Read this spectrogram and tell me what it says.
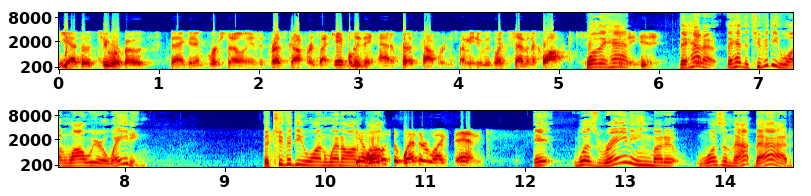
Yeah, those two were both Baggett and Pourcel in the press conference. I can't believe they had a press conference. I mean, it was like seven o'clock. Well, they had They did it. they had a they had the 251 while we were waiting. The 251 went on. Yeah, while, what was the weather like then? it was raining, but it wasn't that bad.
